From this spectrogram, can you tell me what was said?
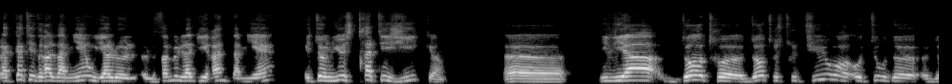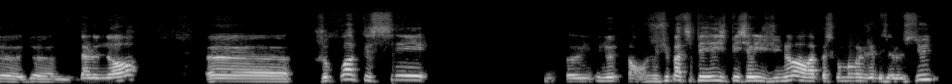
la cathédrale d'Amiens, où il y a le, fameux labyrinthe d'Amiens, est un lieu stratégique. Euh, il y a d'autres d'autres structures autour de, dans le Nord. Euh, je crois que c'est euh, alors, je suis pas spécialiste du Nord, hein, parce que moi j'aime le Sud,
